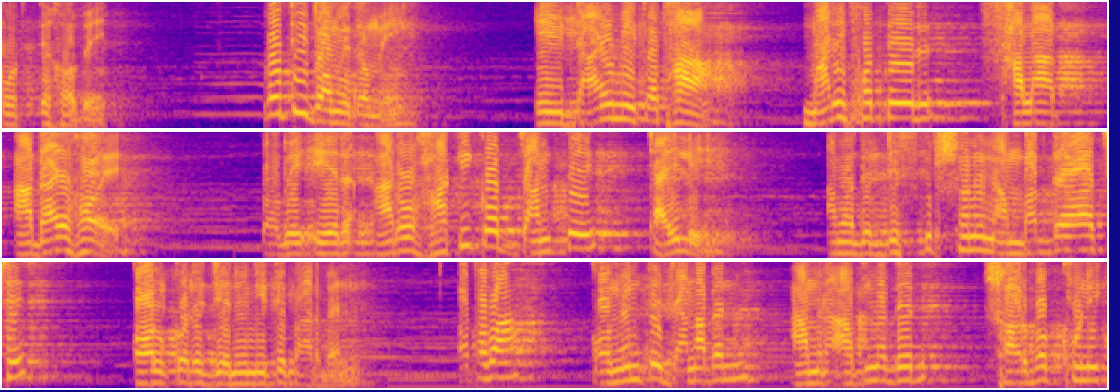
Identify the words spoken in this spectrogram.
করতে হবে। প্রতি দমে দমে এই দায়মি তথা মারিফতের সালাত আদায় হয়। তবে এর আরও হাকিকত জানতে চাইলে আমাদের ডিসক্রিপশনে নাম্বার দেওয়া আছে, কল করে জেনে নিতে পারবেন। অথবা কমেন্টে জানাবেন। আমরা আপনাদের সর্বক্ষণিক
